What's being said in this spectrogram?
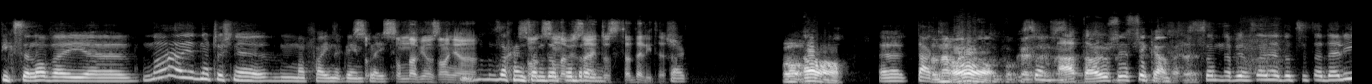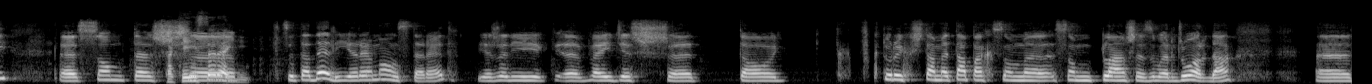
pikselowej, e, no a jednocześnie ma fajny gameplay. Są, są nawiązania, Zachęcam są, są do nawiązania pobrania. do Stadeli też. Tak. O, O, E, tak, to O, są- a to już jest ciekawe. są nawiązania do Cytadeli. E, Są też Takie e, w Cytadeli Remonstered. Jeżeli e, wejdziesz, to w którychś tam etapach są, są plansze z Worda. e,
